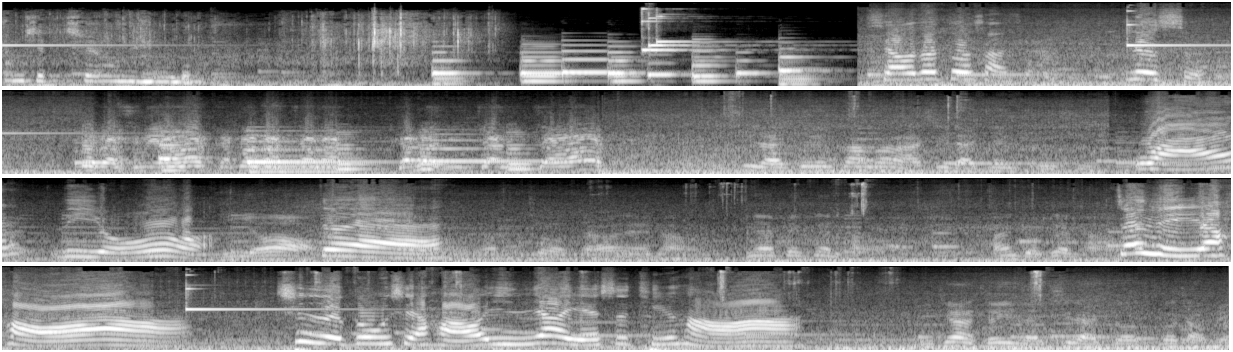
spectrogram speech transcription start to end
37원 행복. 小的多少钱？六十。 是来这边逛逛，还是来这边读书？玩旅游。旅游。对。那、哦、不错，台湾很好，新加更好，韩国更好。这里也好啊，吃的东西好，饮料也是挺好啊。你这样可以能吃来多多少杯？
